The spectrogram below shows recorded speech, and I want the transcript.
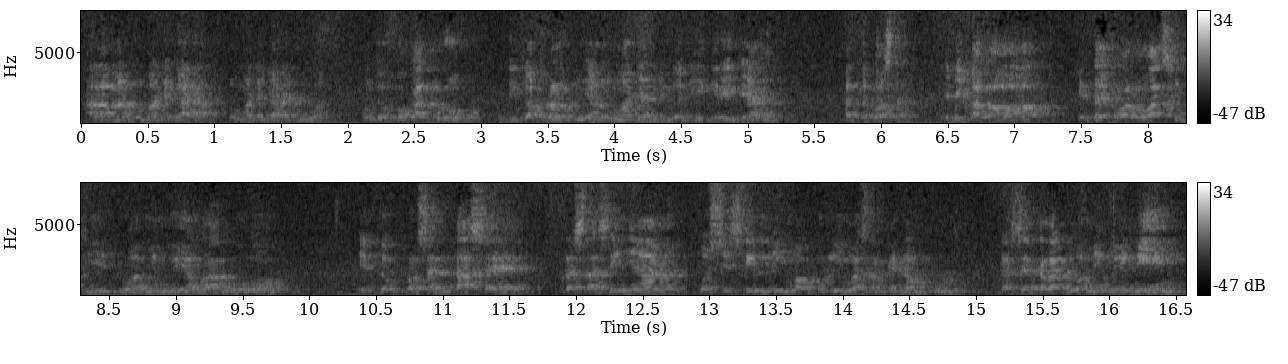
halaman rumah negara, rumah negara 2. Untuk vokal grup, di Kafran punya rumah dan juga di gereja Pentekosta. Jadi kalau kita evaluasi di dua minggu yang lalu, itu persentase prestasinya posisi 55 sampai 60. Nah setelah dua minggu ini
